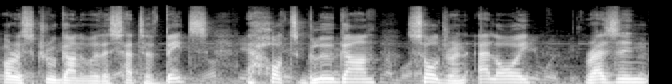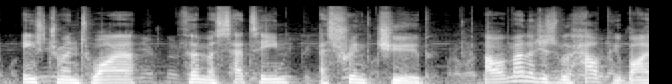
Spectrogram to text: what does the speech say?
or a screw gun with a set of bits, a hot glue gun, soldering alloy, resin, instrument wire, thermosetting, a shrink tube. Our managers will help you buy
